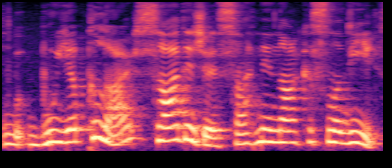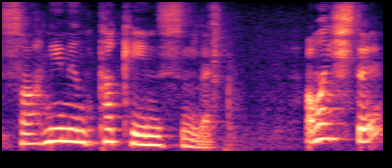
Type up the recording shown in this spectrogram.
bu yapılar sadece sahnenin arkasında değil, sahnenin ta kendisinde. Ama işte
